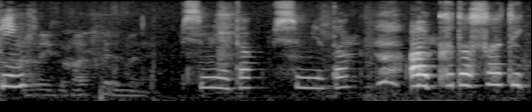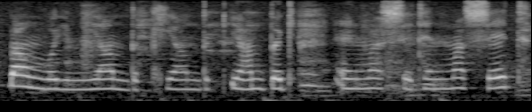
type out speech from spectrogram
Pink. Her neyse takip edin beni. Bizim yatak, bizim yatak. Arkadaşlar tek ben varım. Yandık, yandık, yandık. Elmas set, elmas set.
